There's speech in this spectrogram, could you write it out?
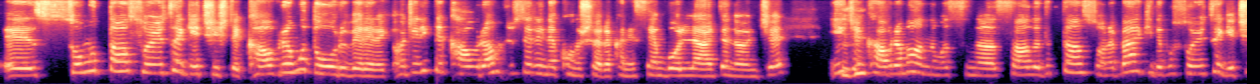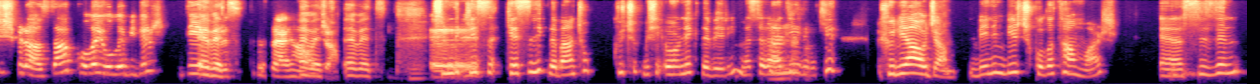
e, somuttan soyuta geçişte kavramı doğru vererek öncelikle kavram üzerine konuşarak hani sembollerden önce iyice hı hı. kavrama anlamasını sağladıktan sonra belki de bu soyuta geçiş biraz daha kolay olabilir diyebiliriz evet. Zelha evet, Hocam. Evet. Şimdi ee, kesin, kesinlikle ben çok küçük bir şey örnek de vereyim. Mesela hı. diyelim ki Hülya Hocam benim bir çikolatam var. Ee, sizin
